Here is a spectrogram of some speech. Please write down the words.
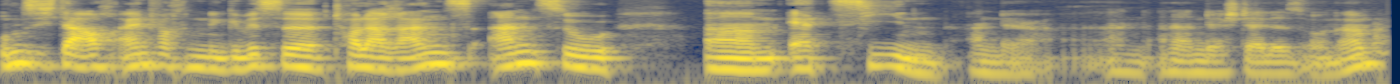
um sich da auch einfach eine gewisse Toleranz anzu ähm, an der, an, an der Stelle so, ne?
